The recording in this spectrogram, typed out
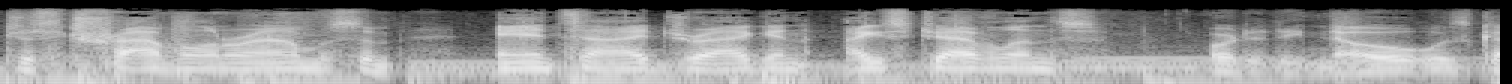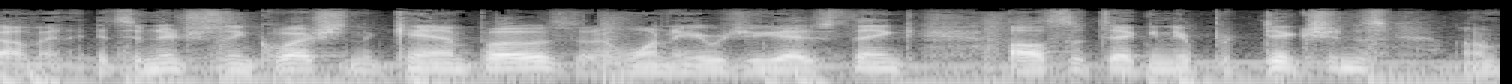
just traveling around with some anti dragon ice javelins? Or did he know it was coming? It's an interesting question that Cam posed, and I want to hear what you guys think. Also, taking your predictions on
